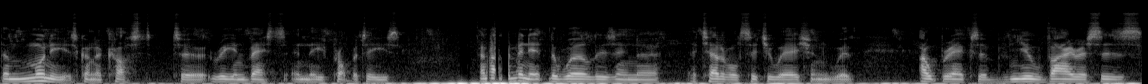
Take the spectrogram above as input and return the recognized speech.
The money it's going to cost to reinvest in these properties. And at the minute the world is in a, a terrible situation with outbreaks of new viruses.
